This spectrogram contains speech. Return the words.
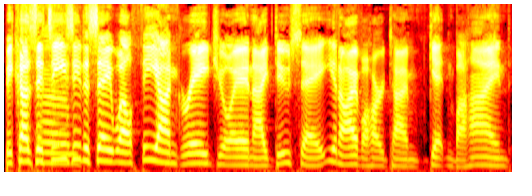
Because it's Um, easy to say, well, Theon Greyjoy, and I do say, you know, I have a hard time getting behind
